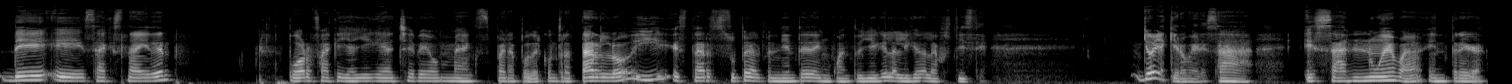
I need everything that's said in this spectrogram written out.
de eh, Zack Snyder. Porfa, que ya llegue a HBO Max para poder contratarlo y estar súper al pendiente de en cuanto llegue la Liga de la Justicia. Yo ya quiero ver esa, esa nueva entrega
